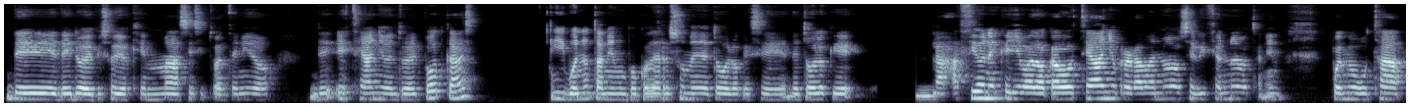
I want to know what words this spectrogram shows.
de, los episodios que más éxito han tenido este año dentro del podcast. Y bueno, también un poco de resumen de todo lo que se, de todo lo que las acciones que he llevado a cabo este año, programas nuevos, servicios nuevos, también pues me gusta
